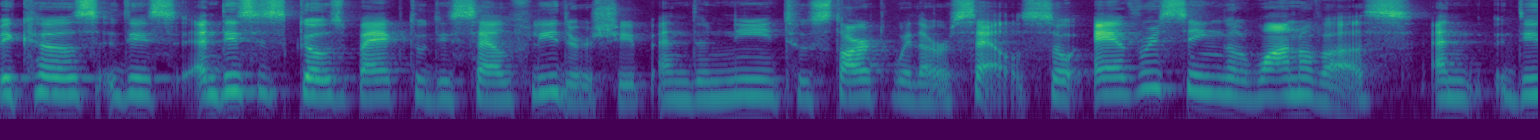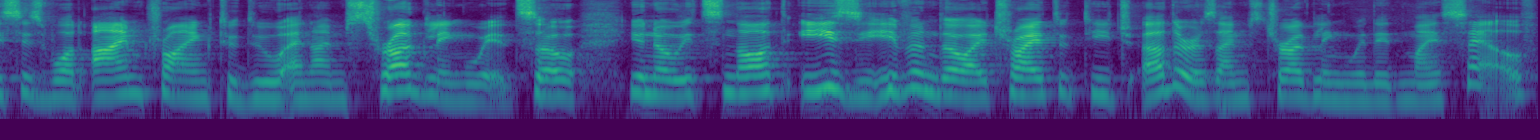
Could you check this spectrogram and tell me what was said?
because this and this is, goes back to the self leadership and the need to start with ourselves. So every single one of us and this is what i'm trying to do and i'm struggling with. So you know it's not easy. Even though i try to teach others i'm struggling with it myself.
